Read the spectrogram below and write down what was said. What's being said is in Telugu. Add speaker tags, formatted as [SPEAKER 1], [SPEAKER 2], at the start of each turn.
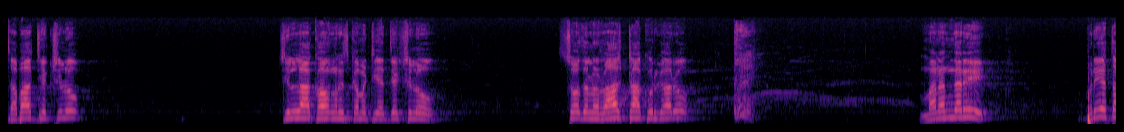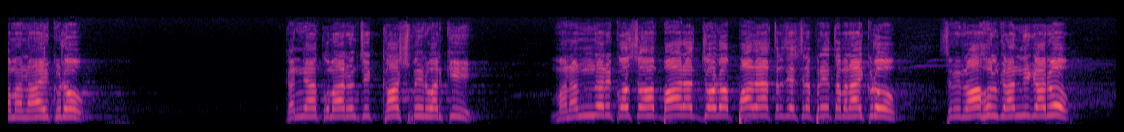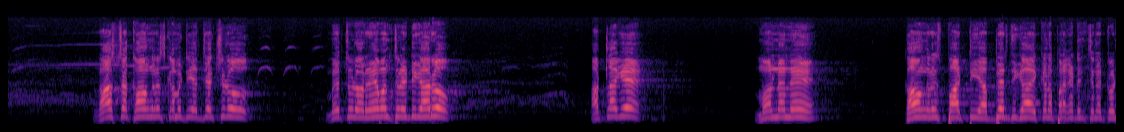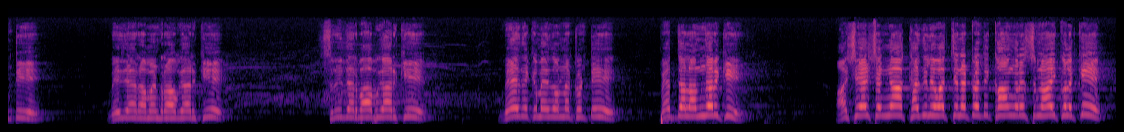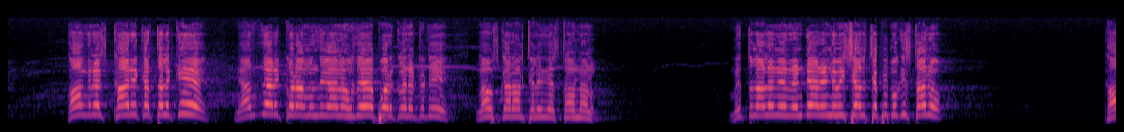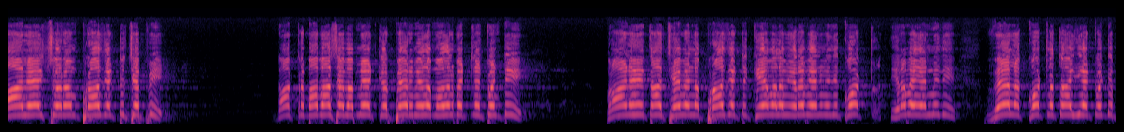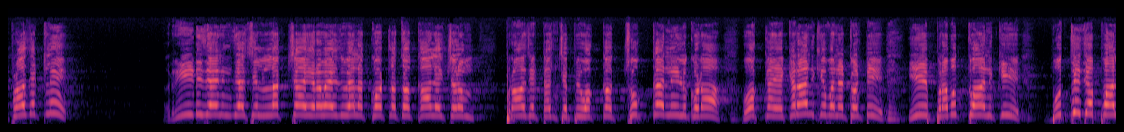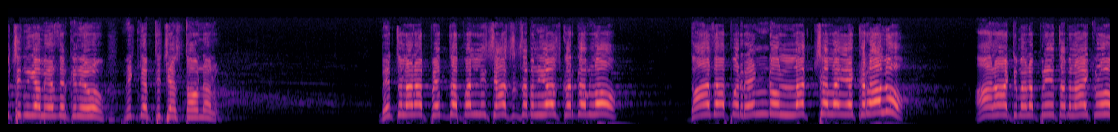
[SPEAKER 1] సభాధ్యక్షులు జిల్లా కాంగ్రెస్ కమిటీ అధ్యక్షులు సోదరులు రాజ్ ఠాకూర్ గారు మనందరి ప్రియతమ నాయకుడు కన్యాకుమారి నుంచి కాశ్మీర్ వరకు మనందరి కోసం భారత్ జోడో పాదయాత్ర చేసిన ప్రియతమ నాయకుడు శ్రీ రాహుల్ గాంధీ గారు. రాష్ట్ర కాంగ్రెస్ కమిటీ అధ్యక్షుడు మిత్రుడు రేవంత్ రెడ్డి గారు అట్లాగే మొన్ననే కాంగ్రెస్ పార్టీ అభ్యర్థిగా ఇక్కడ ప్రకటించినటువంటి విజయరామణరావు గారికి శ్రీధర్ బాబు గారికి వేదిక మీద ఉన్నటువంటి పెద్దలందరికీ అశేషంగా కదిలి వచ్చినటువంటి కాంగ్రెస్ నాయకులకి కాంగ్రెస్ కార్యకర్తలకి మీ అందరికి కూడా ముందుగానే హృదయపూర్వకమైనటువంటి నమస్కారాలు తెలియజేస్తా ఉన్నాను. మిత్రులలో నేను రెండే రెండు విషయాలు చెప్పి ముగిస్తాను. కాళేశ్వరం ప్రాజెక్టు చెప్పి డాక్టర్ బాబాసాహెబ్ అంబేద్కర్ పేరు మీద మొదలుపెట్టినటువంటి ప్రాణహిత చేవెళ్ళ ప్రాజెక్టు కేవలం ఇరవై ఎనిమిది కోట్ల ఇరవై ఎనిమిది వేల కోట్లతో అయ్యేటువంటి ప్రాజెక్టుని రీడిజైనింగ్ చేసి లక్ష ఇరవై ఐదు వేల కోట్లతో కాళేశ్వరం ప్రాజెక్ట్ అని చెప్పి ఒక్క చుక్క నీళ్ళు కూడా ఒక్క ఎకరానికి ఇవ్వనటువంటి ఈ ప్రభుత్వానికి బుద్ధి చెప్పాల్సిందిగా మీ అందరికీ నేను విజ్ఞప్తి చేస్తా ఉన్నాను. మిత్రులరా పెద్దపల్లి శాసనసభ నియోజకవర్గంలో దాదాపు రెండు లక్షల ఎకరాలు ఆనాటి మన ప్రీతమ నాయకుడు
